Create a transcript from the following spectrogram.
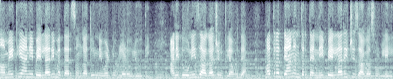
अमेठी आणि बेल्लारी मतदारसंघातून निवडणूक लढवली होती आणि दोन्ही जागा जिंकल्या होत्या. मात्र त्यानंतर त्यांनी बेल्लारीची जागा सोडलेली.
